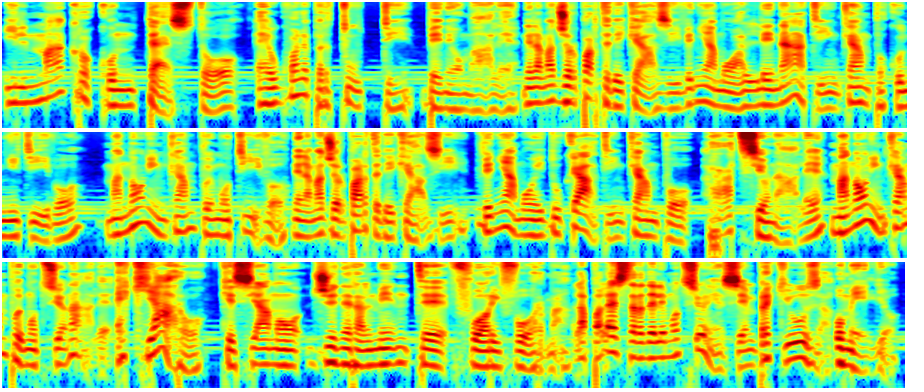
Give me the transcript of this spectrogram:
il macro contesto è uguale per tutti, bene o male. Nella maggior parte dei casi veniamo allenati in campo cognitivo ma non in campo emotivo. Nella maggior parte dei casi veniamo educati in campo razionale, ma non in campo emozionale. È chiaro che siamo generalmente fuori forma. La palestra delle emozioni è sempre chiusa, o meglio,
